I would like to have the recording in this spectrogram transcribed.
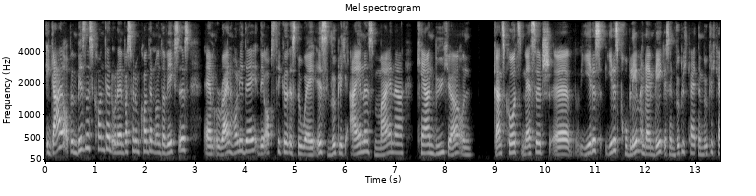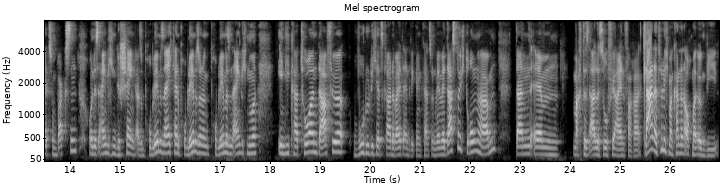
egal ob im Business-Content oder in was für einem Content unterwegs ist, ähm, Ryan Holiday, The Obstacle is the Way, ist wirklich eines meiner Kernbücher und Ganz kurz, Message, äh, jedes, jedes Problem in deinem Weg ist in Wirklichkeit eine Möglichkeit zum Wachsen und ist eigentlich ein Geschenk. Also Probleme sind eigentlich keine Probleme, sondern Probleme sind eigentlich nur Indikatoren dafür, wo du dich jetzt gerade weiterentwickeln kannst. Und wenn wir das durchdrungen haben, dann ähm, macht das alles so viel einfacher. Klar, natürlich, man kann dann auch mal irgendwie,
